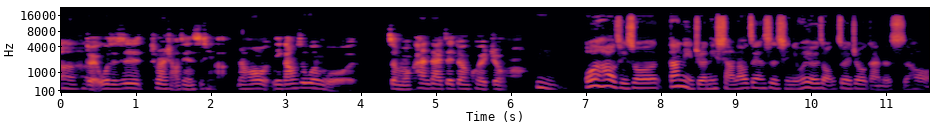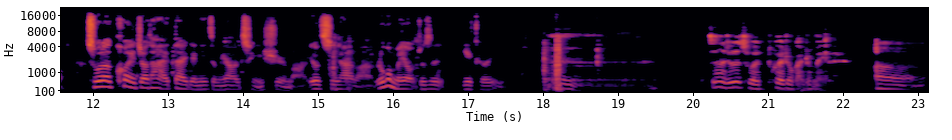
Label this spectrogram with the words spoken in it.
嗯，对我只是突然想到这件事情啦。然后你刚刚是问我怎么看待这段愧疚吗？嗯，我很好奇说，当你觉得你想到这件事情，你会有一种罪疚感的时候。除了愧疚，他还带给你怎么样的情绪吗？有其他吗？如果没有，就是也可以。嗯，真的就是除了愧疚感就没了。嗯，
